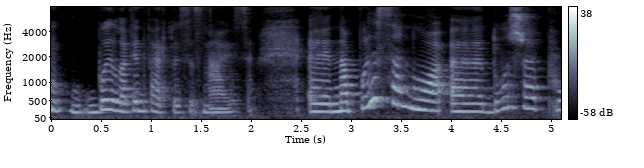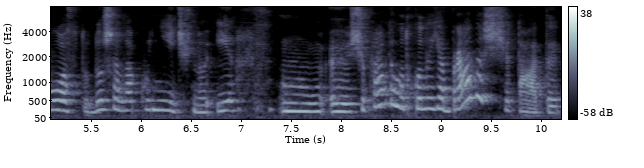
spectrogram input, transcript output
била, відверто зізнаюся. Е, написано е, дуже просто, дуже лаконічно. І е, щоправда, от коли я брала читати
